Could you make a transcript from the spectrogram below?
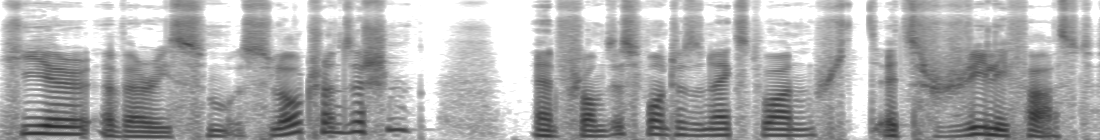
here a very slow transition. And from this one to the next one, it's really fast.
